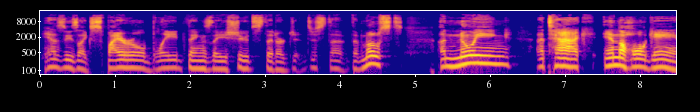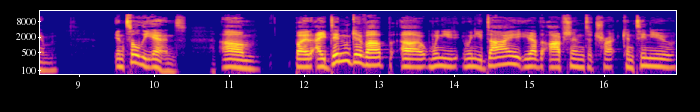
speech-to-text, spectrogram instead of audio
he has these like spiral blade things that he shoots that are j- just the the most annoying attack in the whole game until the end. Um, but I didn't give up. Uh, when you when you die, you have the option to try continue,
